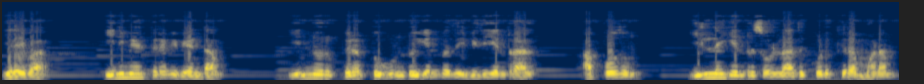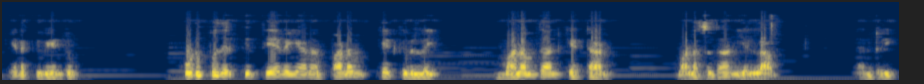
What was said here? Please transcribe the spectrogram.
இறைவா இனிமேல் பிறவி வேண்டாம். இன்னொரு பிறப்பு உண்டு என்பது விதி என்றால் அப்போதும் இல்லை என்று சொல்லாது கொடுக்கிற மனம் எனக்கு வேண்டும். கொடுப்பதற்கு தேவையான பணம் கேட்கவில்லை. மனம்தான் கேட்டான். மனசுதான் எல்லாம். நன்றி.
